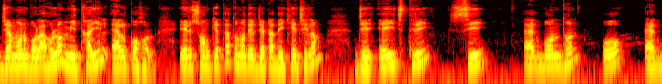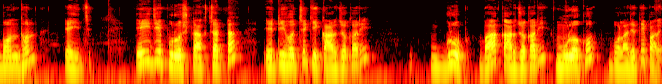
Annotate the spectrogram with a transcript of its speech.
যেমন বলা হলো মিথাইল অ্যালকোহল। এর সংকেতটা তোমাদের যেটা দেখিয়েছিলাম, যে এইচ থ্রি সি এক বন্ধন ও এক বন্ধন এইচ এই যে পুরো স্ট্রাকচারটা এটি হচ্ছে কি কার্যকারী গ্রুপ বা কার্যকারী মূলকও বলা যেতে পারে।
